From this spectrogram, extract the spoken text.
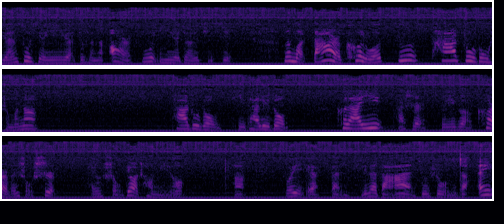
元素性音乐就是咱们奥尔夫音乐教育体系。那么，达尔克罗兹他注重什么呢？他注重体态律动，柯达伊他是有一个科尔文手势，还有手调唱名，啊，所以本题的答案就是我们的 A。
